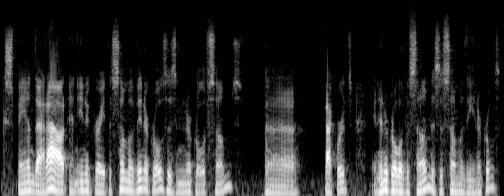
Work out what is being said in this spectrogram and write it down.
expand that out and integrate the sum of integrals is an integral of sums. Uh, backwards, an integral of a sum is the sum of the integrals.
